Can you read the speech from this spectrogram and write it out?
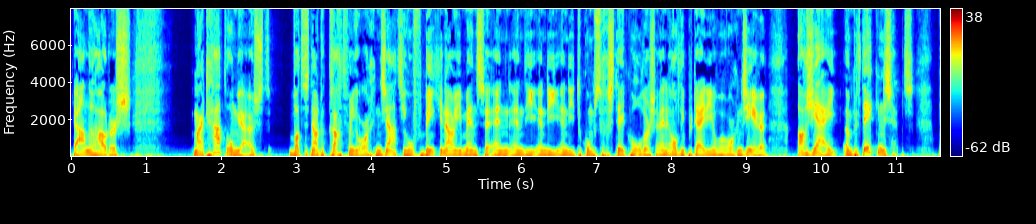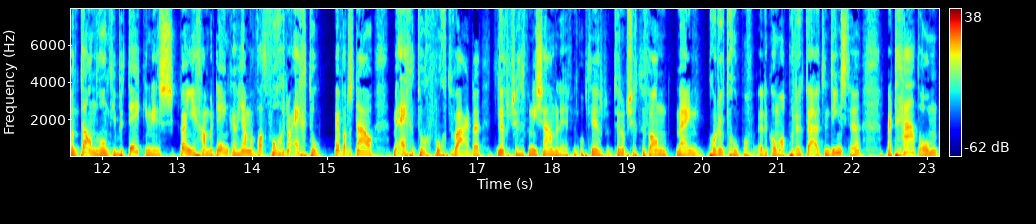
Je aandeelhouders. Maar het gaat erom juist wat is nou de kracht van je organisatie? Hoe verbind je nou je mensen en, en, die, en, die, en die toekomstige stakeholders en al die partijen die je wil organiseren? Als jij een betekenis hebt. Want dan, rond die betekenis, kan je gaan bedenken: ja, maar wat voeg ik nou echt toe? Hè, wat is nou mijn eigen toegevoegde waarde ten opzichte van die samenleving? Of ten, opzichte van mijn productgroep? Of er komen wel producten uit en diensten. Maar het gaat om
